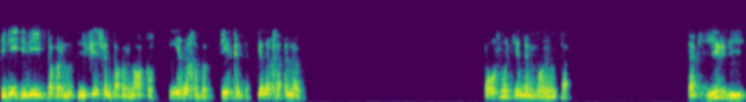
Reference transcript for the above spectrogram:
Hierdie hierdie tabern die fees van tabernakels enige betekenis, enige inhoud. Nou ons moet een ding mooi onthou. Dat hierdie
